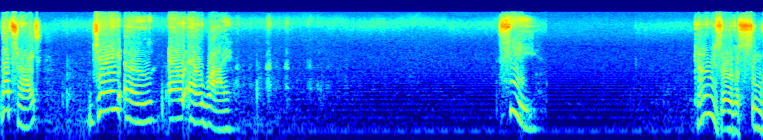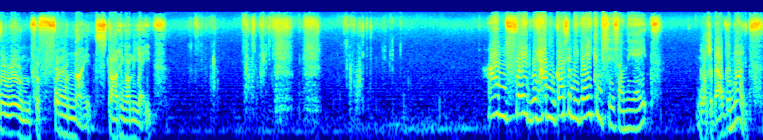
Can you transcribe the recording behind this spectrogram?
That's right. J-O-L-L-Y. C. Can I reserve a single room for four nights, starting on the 8th? I'm afraid we haven't got any vacancies on the 8th. What about the 9th?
